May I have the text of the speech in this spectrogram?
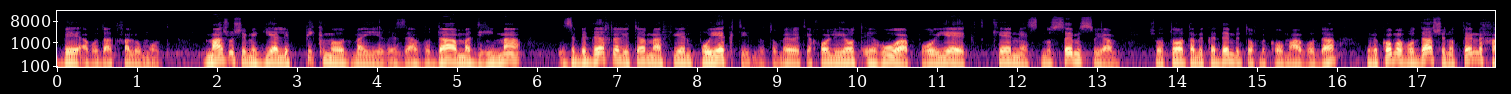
בעבודת חלומות. משהו שמגיע לפיק מאוד מהיר, איזו עבודה מדהימה, זה בדרך כלל יותר מאפיין פרויקטים. זאת אומרת, יכול להיות אירוע, פרויקט, כנס, נושא מסוים, שאותו אתה מקדם בתוך מקום העבודה, ומקום עבודה שנותן לך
